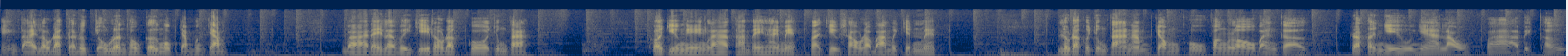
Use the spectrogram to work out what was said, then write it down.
Hiện tại lô đất đã được chủ lên thổ cư 100%. Và đây là vị trí lô đất của chúng ta. Có chiều ngang là 8,2m và chiều sâu là 39m. Lô đất của chúng ta nằm trong khu phân lô bàn cờ, rất là nhiều nhà lầu và biệt thự.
